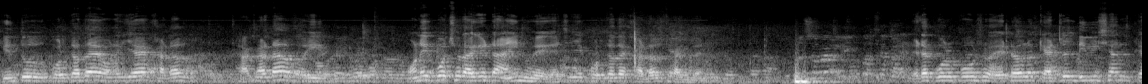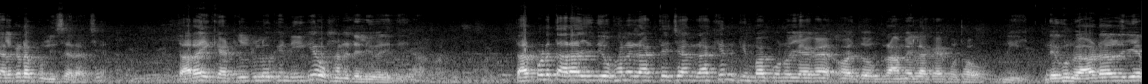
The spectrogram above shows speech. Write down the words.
কিন্তু কলকাতায় অনেক জায়গায় খাটাল থাকাটা ওই অনেক বছর আগে এটা আইন হয়ে গেছে যে কলকাতায় খাটাল থাকবে না। এটা কোর- পৌরসভা এটা হলো ক্যাটেল ডিভিশন ক্যালকাটা পুলিশের আছে। তারাই ক্যাটেলগুলোকে নিয়ে গিয়ে ওখানে ডেলিভারি দিয়ে তারপরে তারা যদি ওখানে রাখতে চান, রাখেন, কিংবা কোনো জায়গায় হয়তো গ্রাম এলাকায় কোথাও নিয়ে দেখুন ব্যাপারটা হলো যে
